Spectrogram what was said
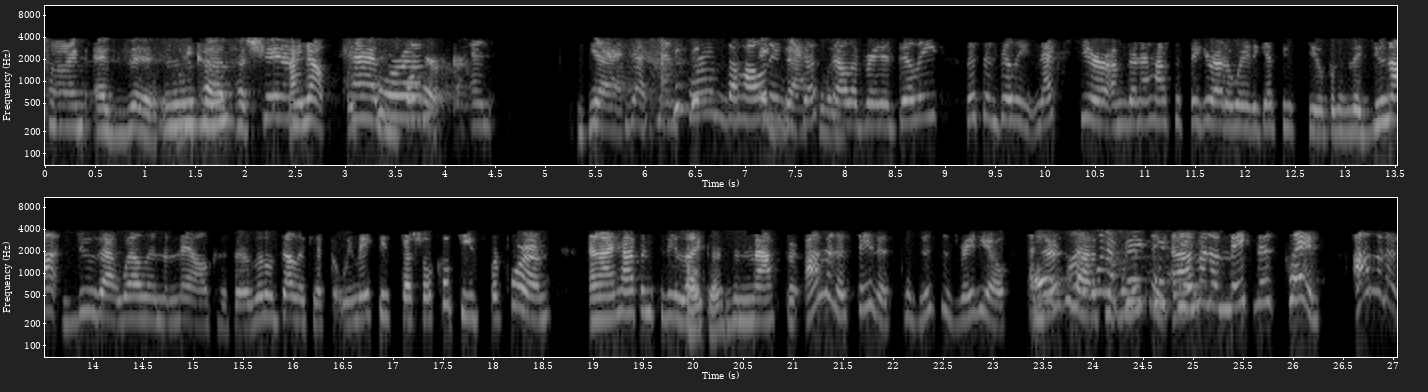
time as this Mhm. because Hashem I know. Has Purim work. and Yes. yes, and Purim, the holiday we just celebrated. Billy, listen, Billy. Next year, I'm gonna have to figure out a way to get these to you because they do not do that well in the mail because they're a little delicate. But we make these special cookies for Purim, and I happen to be like Okay. the master. I'm gonna say this because this is radio, and Oh, there's a lot of people listening, and I'm gonna make this claim. I'm gonna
